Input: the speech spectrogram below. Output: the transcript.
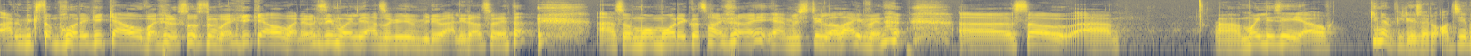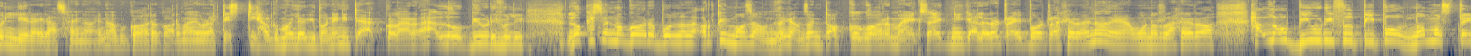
आर्मिक्स त मऱ्यो कि क्या हो भनेर सोच्नु भयो कि क्या हो भनेर चाहिँ मैले आजको यो भिडियो हालिरहेको छु होइन। सो म मरेको छैन है आइएम स्टिल अलाइभ होइन। सो मैले चाहिँ किन भिडियोजहरू अझै पनि लिएर आइरहेको छैन होइन? अब गएर घरमा एउटा टेस्टी खालको मैले अघि भने नि ट्याक्क लाएर हेलो ब्युटिफुल्ली लोकेसनमा गएर बोल्नलाई अर्कै मजा हुन्छ क्या? हुन्छ नि टक्क गएर माइक साइक निकालेर ट्राइपोर्ट राखेर होइन? यहाँ ओनर राखेर हेलो ब्युटिफुल पिपल नमस्ते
